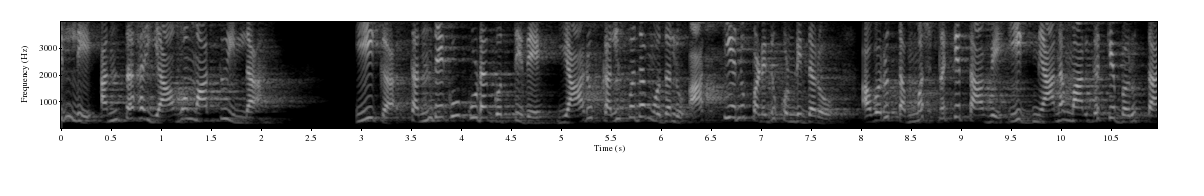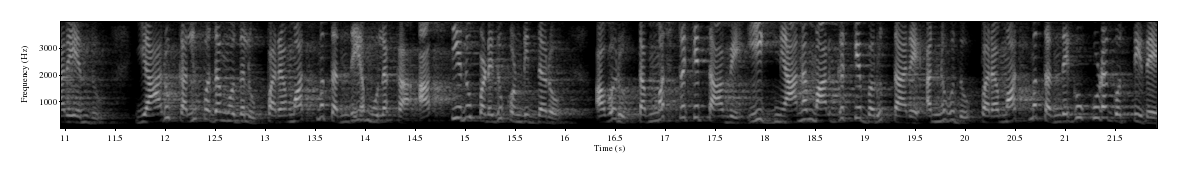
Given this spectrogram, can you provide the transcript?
ಇಲ್ಲಿ ಅಂತಹ ಯಾವ ಮಾತು ಇಲ್ಲ. ಈಗ ತಂದೆಗೂ ಕೂಡ ಗೊತ್ತಿದೆ, ಯಾರು ಕಲ್ಪದ ಮೊದಲು ಆಸ್ತಿಯನ್ನು ಪಡೆದುಕೊಂಡಿದ್ದರೋ, ಅವರು ತಮ್ಮಷ್ಟಕ್ಕೆ ತಾವೇ ಈ ಜ್ಞಾನ ಮಾರ್ಗಕ್ಕೆ ಬರುತ್ತಾರೆ ಎಂದು. ಯಾರು ಕಲ್ಪದ ಮೊದಲು ಪರಮಾತ್ಮ ತಂದೆಯ ಮೂಲಕ ಆಸ್ತಿಯನ್ನು ಪಡೆದುಕೊಂಡಿದ್ದರೋ, ಅವರು ತಮ್ಮಷ್ಟಕ್ಕೆ ತಾವೇ ಈ ಜ್ಞಾನ ಮಾರ್ಗಕ್ಕೆ ಬರುತ್ತಾರೆ ಅನ್ನುವುದು ಪರಮಾತ್ಮ ತಂದೆಗೂ ಕೂಡ ಗೊತ್ತಿದೆ.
